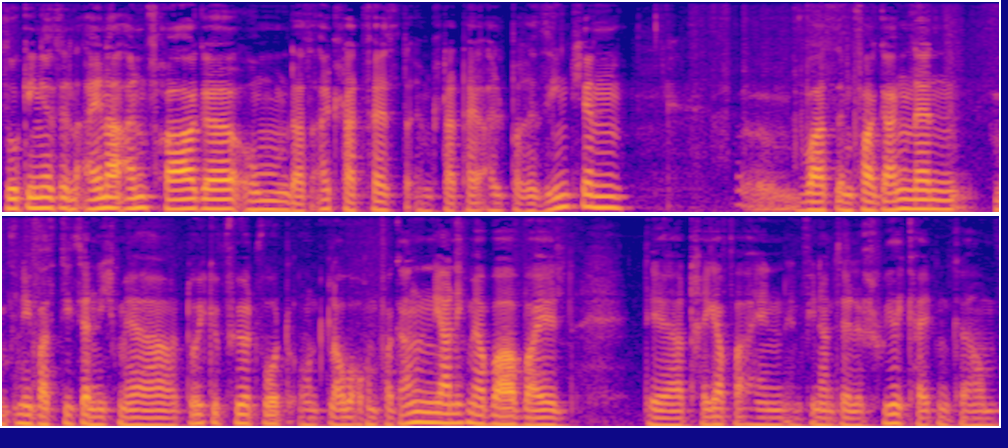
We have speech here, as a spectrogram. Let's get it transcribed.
So ging es in einer Anfrage um das Altstadtfest im Stadtteil Altberesinchen, äh, was im vergangenen, nee, was dieses Jahr nicht mehr durchgeführt wurde und glaube auch im vergangenen Jahr nicht mehr war, weil der Trägerverein in finanzielle Schwierigkeiten kam.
